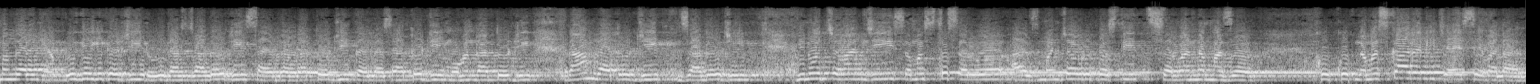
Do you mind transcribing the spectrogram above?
मंगळराज आंबेगेकरजी रोहिदास जाधवजी साहेबराव राठोडजी कैलास राठोडजी मोहन राठोडजी राम राठोडजी जाधवजी विनोद चव्हाणजी समस्त सर्व आज मंचावर उपस्थित सर्वांना माझं खूप खूप नमस्कार आणि जय सेवालाल.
